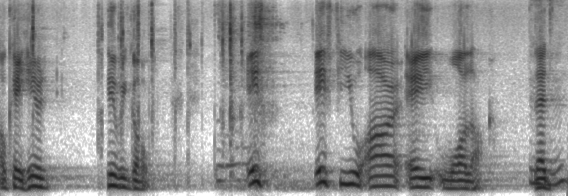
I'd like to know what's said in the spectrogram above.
okay, here, here we go. If if you are a warlock that mm-hmm.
